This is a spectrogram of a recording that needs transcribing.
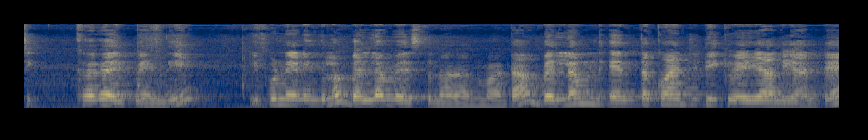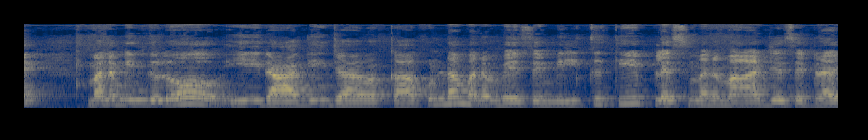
చిక్కగా అయిపోయింది. ఇప్పుడు నేను ఇందులో బెల్లం వేస్తున్నాను అనమాట బెల్లం ఎంత క్వాంటిటీకి వేయాలి అంటే మనం ఇందులో ఈ రాగి జావ కాకుండా మనం వేసే మిల్క్కి ప్లస్ మనం యాడ్ చేసే డ్రై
